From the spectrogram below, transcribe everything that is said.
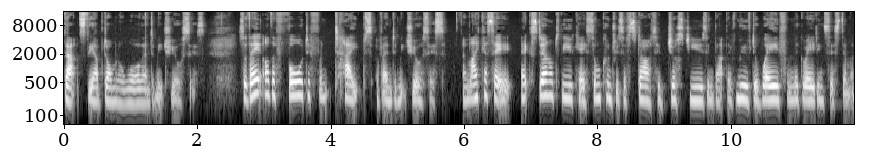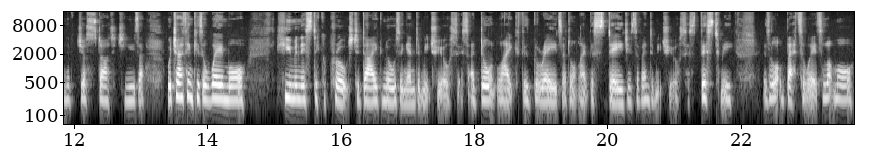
that's the abdominal wall endometriosis. So, they are the four different types of endometriosis. And like I say, external to the UK, some countries have started just using that. They've moved away from the grading system and they've just started to use that, which I think is a way more humanistic approach to diagnosing endometriosis. I don't like the grades, I don't like the stages of endometriosis. This to me is a lot better way. It's a lot more,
